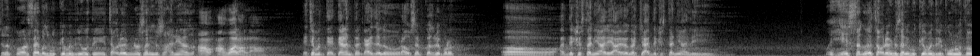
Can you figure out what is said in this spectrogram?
शरद पवार साहेबच मुख्यमंत्री होते. चौऱ्याण्णव साली जो सहानी अहवाल आला. त्याच्यामध्ये त्यानंतर काय झालं? रावसाहेब कसबे परत अध्यक्षस्थानी आले आयोगाच्या अध्यक्षस्थानी आले. मग हे सगळं चौऱ्याण्णव साली मुख्यमंत्री कोण होतो?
